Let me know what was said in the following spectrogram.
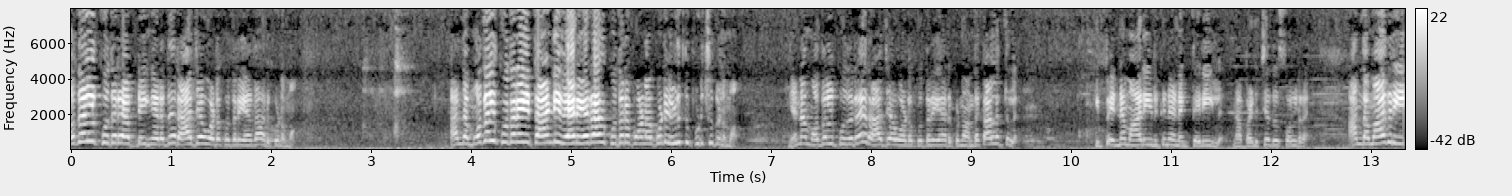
முதல் குதிரை அப்படிங்கறது ராஜாவோட குதிரையா தான் இருக்கணுமா? அந்த முதல் குதிரையை தாண்டி வேற யாராவது குதிரை போனா கூட இழுத்து பிடிச்சுக்கணுமா? ஏன்னா முதல் குதிரை ராஜாவோட குதிரையா இருக்கணும் அந்த காலத்துல. இப்ப என்ன மாறி இருக்குன்னு எனக்கு தெரியல. நான் படிச்சதை சொல்றேன். அந்த மாதிரி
